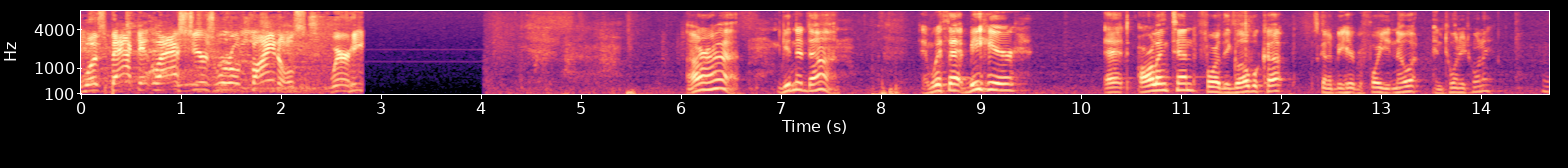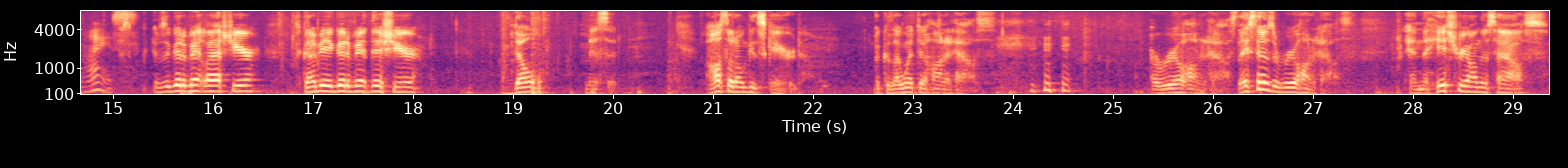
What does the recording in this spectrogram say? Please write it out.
was back at last year's World Finals, where he All right, getting it done. And with that, be here at Arlington for the Global Cup. It's going to be here before you know it in 2020. Nice. It was a good event last year. It's going to be a good event this year. Don't miss it. Also, don't get scared because I went to a haunted house, a real haunted house. They said it was a real haunted house, and the history on this house.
